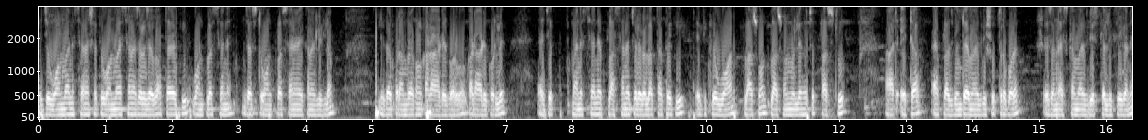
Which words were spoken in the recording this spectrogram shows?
এই যে ওয়ান মাইনাস সাইনের সাথে ওয়ান মাইনাস সাইনে চলে যাবে তাই কি one plus sine A just one plus sine A এখানে লিখলাম লেখার পর আমরা এখন কাটাকাটি করব। কাটাকাটি করলে এই যে মাইনাস সাইনে প্লাস সাইনে চলে গেল তাকে কি? এদিকে one plus one plus one মিলে হচ্ছে প্লাস টু আর এটা প্লাস বিটা মাইনাস বি সূত্র পড়ে। সেই জন্য স্কয়ার মাইনাস বি স্কয়ার লিখছি এখানে,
